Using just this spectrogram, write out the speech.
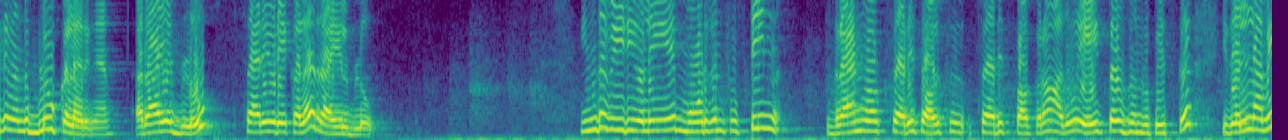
இது வந்து ப்ளூ கலருங்க ராயல் ப்ளூ சாரியுடைய கலர் ராயல் ப்ளூ இந்த வீடியோலேயே more than fifteen grand work sarees all sarees பார்க்குறோம். அதுவும் எயிட் தௌசண்ட் ருபீஸ்க்கு இது எல்லாமே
